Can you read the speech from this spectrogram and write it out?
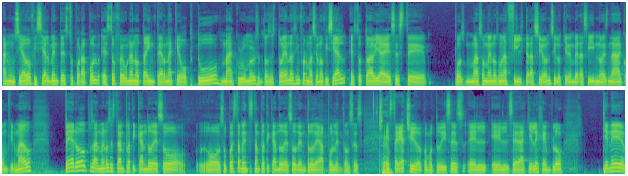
anunciado oficialmente esto por Apple. Esto fue una nota interna que obtuvo Mac Rumors, entonces todavía no es información oficial. Esto todavía es este pues más o menos una filtración, si lo quieren ver así, no es nada confirmado, pero pues al menos están platicando de eso, o supuestamente están platicando de eso dentro de Apple, entonces estaría chido, como tú dices, el, el, se da aquí el ejemplo tiene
